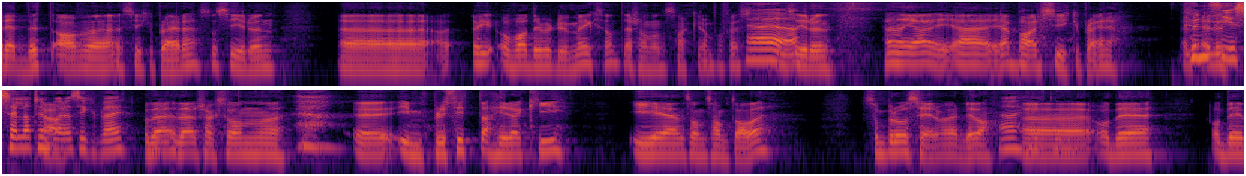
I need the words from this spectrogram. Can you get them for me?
reddet av uh, sykepleiere. Så sier hun Oi, og hva driver du med? ikke sant? Det er sånn man snakker om på fest. Ja, ja. Så sier hun jeg, jeg, jeg er bare sykepleier. jeg». Hun eller- sier selv at hun ja. bare er sykepleier. og det, det er en slags sånn uh, implisitt hierarki i en sånn samtale som provoserer meg veldig. da. Ja, uh. Og det, og det,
